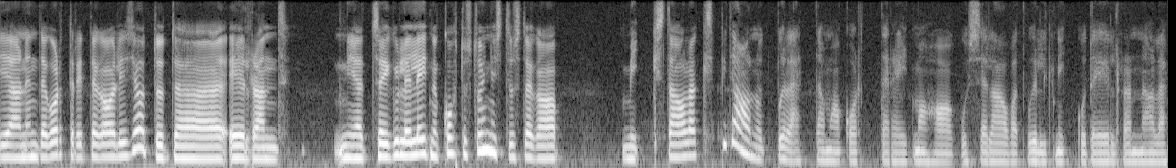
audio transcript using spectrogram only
ja nende korteritega oli seotud äh, Eelrand, nii et see küll ei leidnud kohtus tunnistust, aga miks ta oleks pidanud põletama kortereid maha, kus elavad võlgnikud eelrannale?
